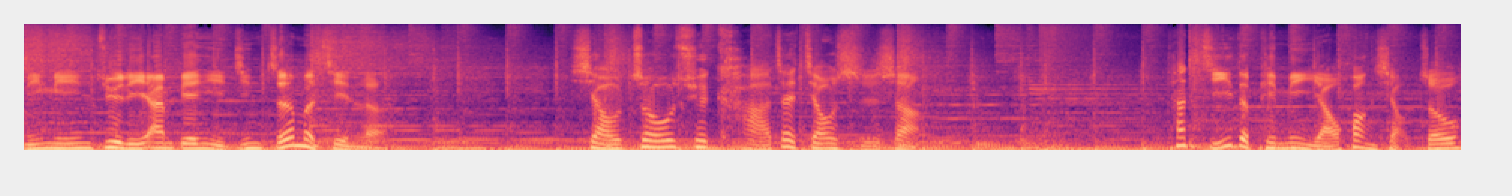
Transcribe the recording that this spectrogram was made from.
明明距离岸边已经这么近了，小舟却卡在礁石上。他急得拼命摇晃小舟，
